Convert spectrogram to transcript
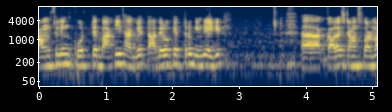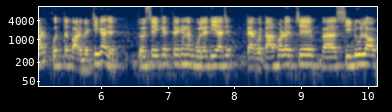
কাউন্সিলিং করতে বাকি থাকবে, তাদেরও ক্ষেত্রেও কিন্তু এই যে কলেজ ট্রান্সফরমার করতে পারবে, ঠিক আছে? তো সেই ক্ষেত্রে এখানে বলে দিয়ে আছে, দেখো, তারপরে হচ্ছে schedule of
